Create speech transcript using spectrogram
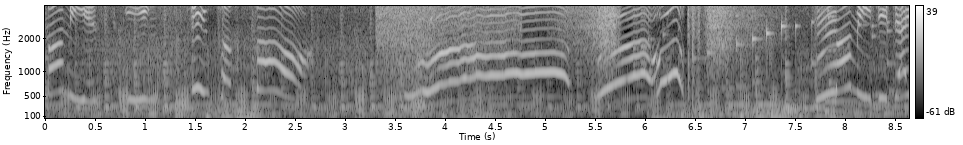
mummy is skiing super fast. Whoa! Whoa! Mummy did a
